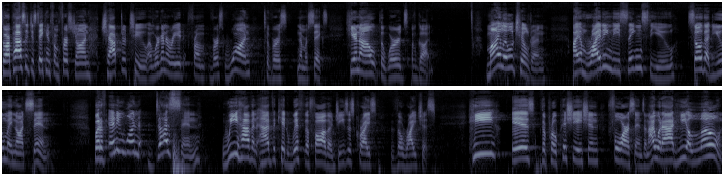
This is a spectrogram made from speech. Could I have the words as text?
So our passage is taken from 1 John chapter 2, and we're going to read from verse 1 to verse number 6. Hear now the words of God. My little children, I am writing these things to you so that you may not sin. But if anyone does sin, we have an advocate with the Father, Jesus Christ the righteous. He is the propitiation for our sins. And I would add, He alone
